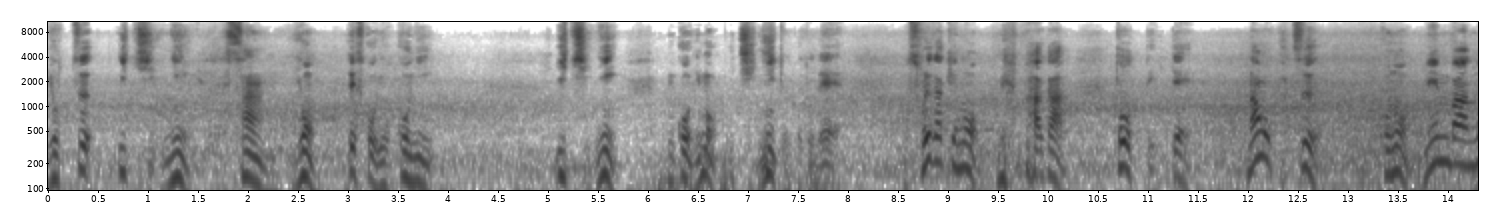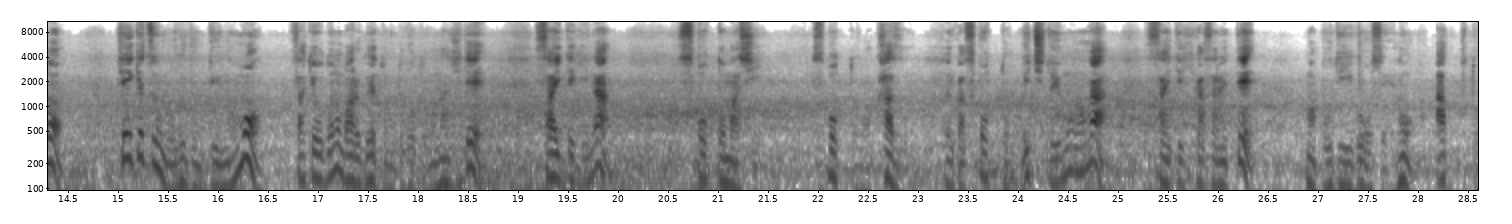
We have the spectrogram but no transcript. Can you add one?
4つ、1、2、3、4。で、そこ横に、1、2、向こうにも1、2ということで、それだけのメンバーが通っていて、なおかつ、このメンバーの低結部の部分っていうのも、先ほどのバルクヘッドのところと同じで、最適なスポット増し、スポットの数、それからスポットの位置というものが最適化されて、まあ、ボディ合成のアップと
